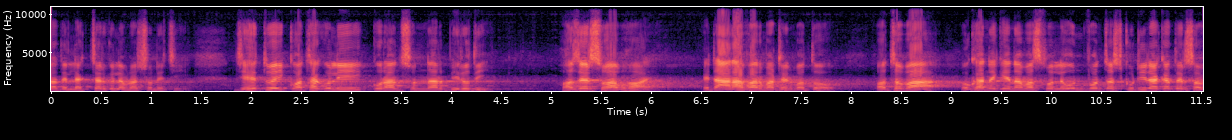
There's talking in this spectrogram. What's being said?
তাদের লেকচারগুলি আমরা শুনেছি। যেহেতু এই কথাগুলি কোরআন সন্ন্যার বিরোধী, হজের সোয়াব হয়, এটা আরাফার মাঠের মতো, অথবা ওখানে গিয়ে নামাজ পড়লে উনপঞ্চাশ কোটি রাকাতের সব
